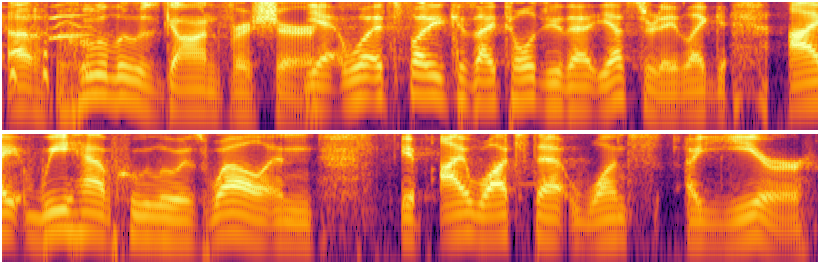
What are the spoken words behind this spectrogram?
uh, Hulu's gone for sure. Yeah, well, it's funny because I told you that yesterday. Like, I we have Hulu as well, and if I watch that once a year,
